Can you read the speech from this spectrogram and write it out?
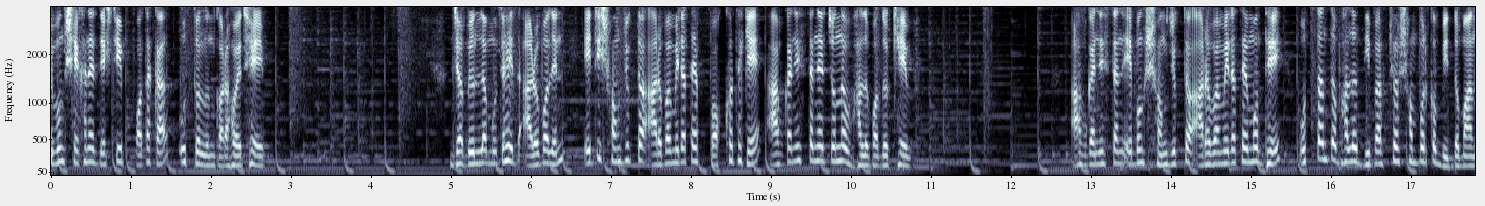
এবং সেখানে দেশটির পতাকা উত্তোলন করা হয়েছে। জবিউল্লাহ মুজাহিদ আরও বলেন, এটি সংযুক্ত আরব আমিরাতের পক্ষ থেকে আফগানিস্তানের জন্য ভালো পদক্ষেপ। আফগানিস্তান এবং সংযুক্ত আরব আমিরাতের মধ্যে অত্যন্ত ভালো দ্বিপাক্ষীয় সম্পর্ক বিদ্যমান।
